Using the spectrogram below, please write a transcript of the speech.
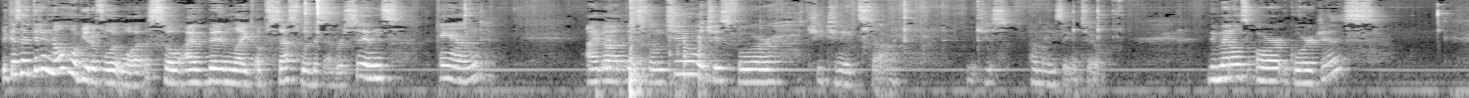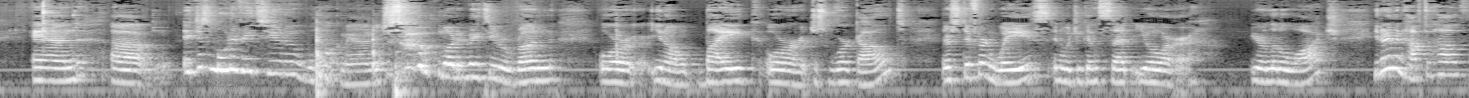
because I didn't know how beautiful it was, so I've been like obsessed with it ever since. And I got this one too, which is for Chichen Itza, which is amazing too. The medals are gorgeous and um, it just motivates you to walk man. It just motivates you to run or you know bike or just work out. There's different ways in which you can set your your little watch. You don't even have to have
